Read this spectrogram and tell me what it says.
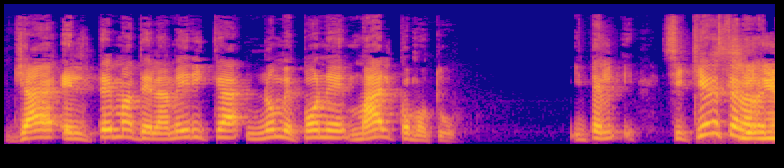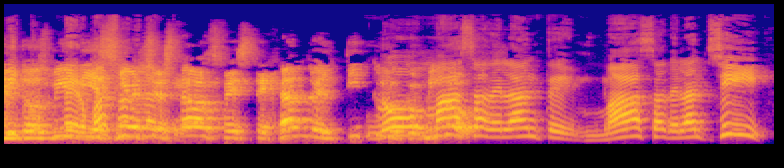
Ya el tema de la América no me pone mal como tú. Y te- si quieres te Si la en el repito, pero más 2018 adelante. estabas festejando el título No, conmigo. más adelante, más adelante. Sí,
